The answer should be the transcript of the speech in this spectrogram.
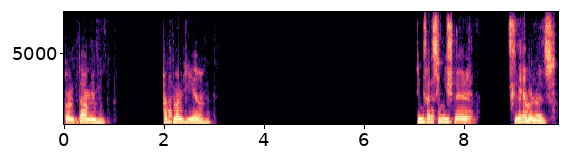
Und dann hat man hier auf jeden Fall ziemlich schnell viele Emeralds.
